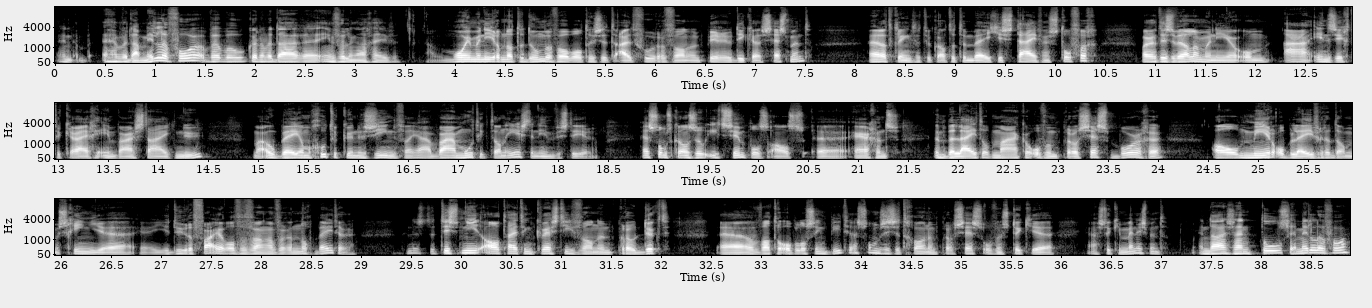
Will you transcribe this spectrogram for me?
En hebben we daar middelen voor? Hoe kunnen we daar uh, invulling aan geven? Nou, een mooie manier om dat te doen bijvoorbeeld is het uitvoeren van een periodieke assessment. dat klinkt natuurlijk altijd een beetje stijf en stoffig. Maar het is wel een manier om A, inzicht te krijgen in waar sta ik nu. Maar ook B, om goed te kunnen zien van ja, waar moet ik dan eerst in investeren? En soms kan zoiets simpels als uh, ergens een beleid opmaken of een proces borgen al meer opleveren dan misschien je, je dure firewall vervangen voor een nog betere. Dus het is niet altijd een kwestie van een product uh, wat de oplossing biedt. En soms is het gewoon een proces of een stukje, ja, een stukje management. En daar zijn tools en middelen voor?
